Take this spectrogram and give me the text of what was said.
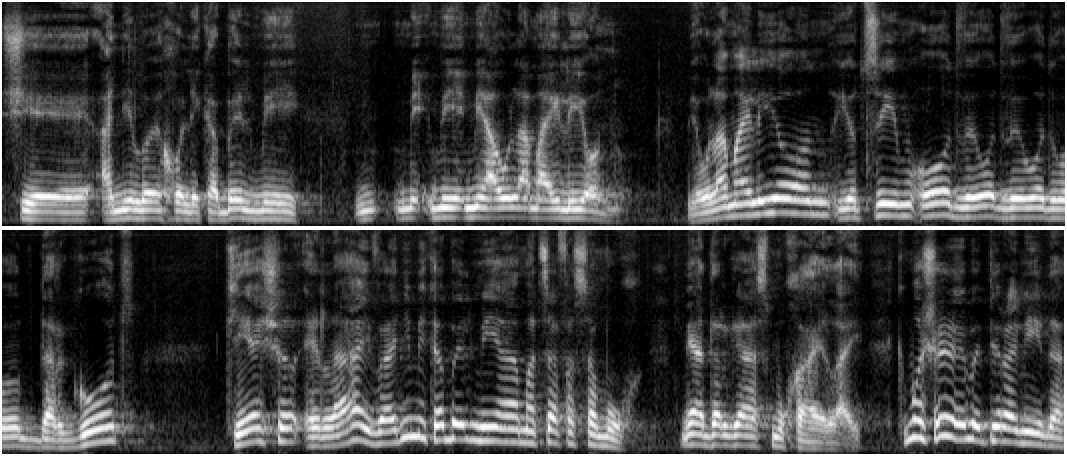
שאני לא יכול לקבל מ, מ, מ, מהעולם העליון. מהעולם העליון יוצאים עוד ועוד ועוד ועוד דרגות. קשר אליי, ואני מקבל מהמצב הסמוך, מהדרגה הסמוכה אליי. כמו שבפירמידה,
